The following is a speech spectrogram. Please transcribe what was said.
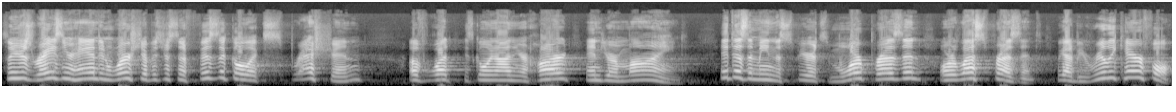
So you're just raising your hand in worship. It's just a physical expression of what is going on in your heart and your mind. It doesn't mean the Spirit's more present or less present. We got to be really careful.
